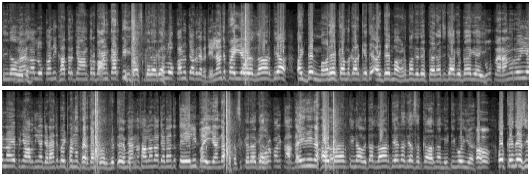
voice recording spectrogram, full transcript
ਦੀ ਨਾ ਹੋਵੇ ਮੈਂ ਤਾਂ। ਲੋਕਾਂ ਦੀ ਖਾਤਰ ਜਾਨ ਕੁਰਬਾਨ ਕਰਤੀ। ਬਸ ਕਰਿਆ ਕਰ। ਤੂੰ ਲੋਕਾਂ ਨੂੰ ਚੱਕ ਚੱਕ ਜੇਲ੍ਹਾਂ 'ਚ ਪਾਈ ਜਾ। ਓਏ ਲਾੜ ਦਿਆ ਐਡੇ ਮਾੜੇ ਕੰਮ ਕਰਕੇ ਤੇ ਐਡੇ ਮਹਾਨ ਬੰਦੇ ਦੇ ਪੈਰਾਂ 'ਚ ਜਾ ਕੇ ਬਹਿ ਗਿਆ ਈ। ਤੂੰ ਪੈਰਾਂ ਨੂੰ ਰੋਈ ਜਾਂਦਾ ਇਹ ਪੰਜਾਬ ਦੀਆਂ ਜੜਾਂ 'ਚ ਬੈਠਣ ਨੂੰ ਫਿਰਦਾ। ਹੋਰ ਬਿਟੇ ਤਿੰਨ ਸਾਲਾਂ ਦਾ ਜੜਾਂ 'ਚ ਤੇਲ ਹੀ ਪਾਈ ਜਾਂਦਾ। ਬਸ ਕਰਿਆ ਕਰ। ਹੋਰ ਕੁਝ ਕਰਦਾ ਹੀ ਨਹੀਂਗਾ ਉਹ ਲਾਣਤੀ ਨਾ ਹੋਵੇ ਤਾਂ ਲਾਣ ਦੇ ਇਹਨਾਂ ਦੀ ਸਰਕਾਰ ਨਾਲ ਮੀਟਿੰਗ ਹੋਈ ਆ। ਆਹੋ। ਉਹ ਕਹਿੰਦੇ ਅਸੀਂ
